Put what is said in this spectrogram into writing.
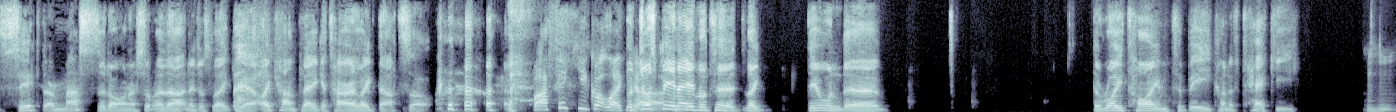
SiKth or mastodon or something like that, and it's just like, yeah, I can't play guitar like that. So, but I think you got like but just uh, being able to like doing the the right time to be kind of techie Mhm.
